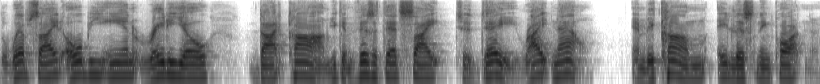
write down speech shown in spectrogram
the website obnradio.com. You can visit that site today, right now, and become a listening partner.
